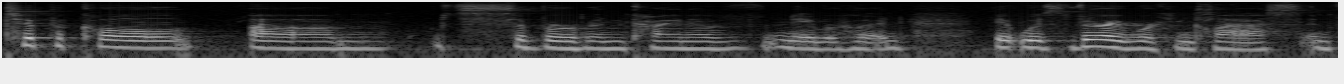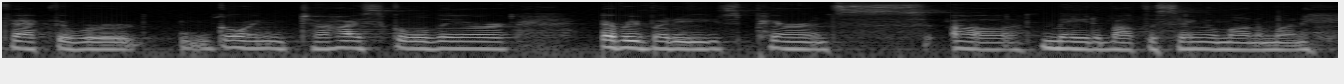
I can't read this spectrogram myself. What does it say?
typical um, suburban kind of neighborhood. It was very working class. In fact, there were going to high school there everybody's parents uh, made about the same amount of money.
